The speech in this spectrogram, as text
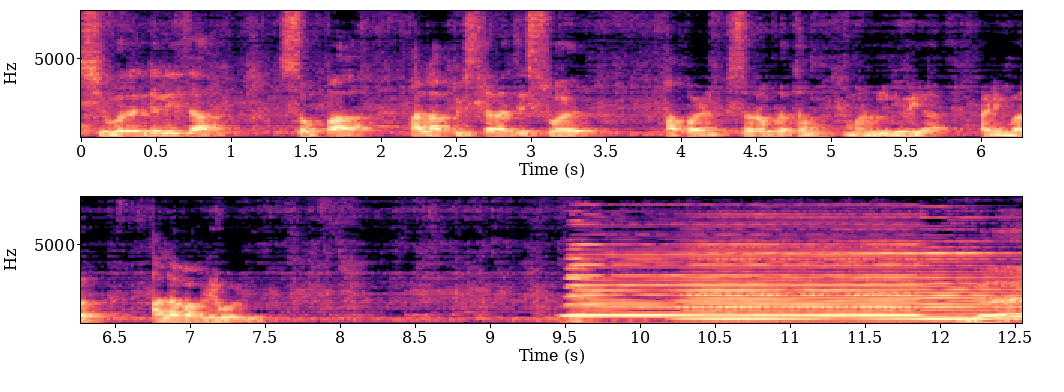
शिवरंजनीचा सोपा आलापिस्तराचे स्वर आपण सर्वप्रथम म्हणून घेऊया आणि मग आलापाकडे वळूया. ग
